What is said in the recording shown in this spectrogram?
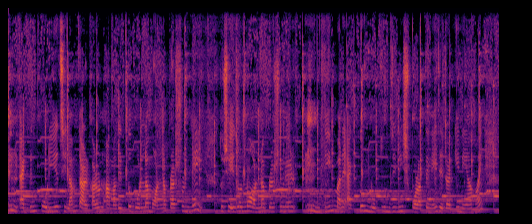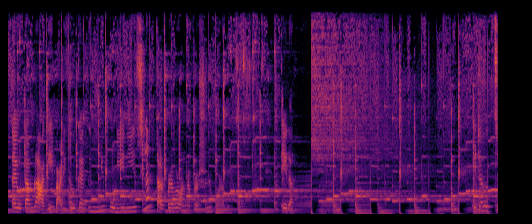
একদিন পরিয়েছিলাম। তার কারণ আমাদের তো বললাম অন্নপ্রাশন নেই। তো সেই জন্য অন্নপ্রাশনের দিন মানে একদম নতুন জিনিস পরাতে নেই, যেটা আর কি নেওয়া হয়। তাই ওটা আমরা আগেই বাড়িতে ওকে একদিন এমনি পরিয়ে নিয়েছিলাম, তারপর আবার অন্নপ্রাশনে পরাবো। এই দেখো। এটা হচ্ছে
